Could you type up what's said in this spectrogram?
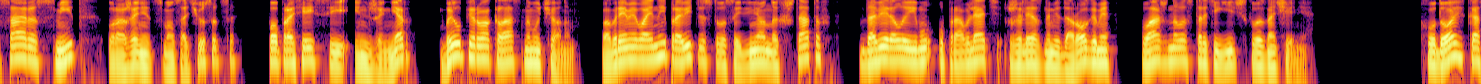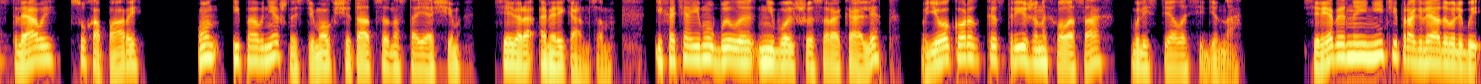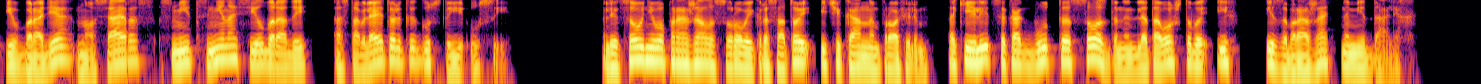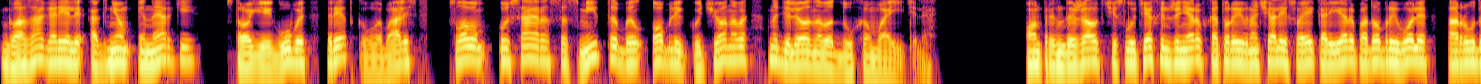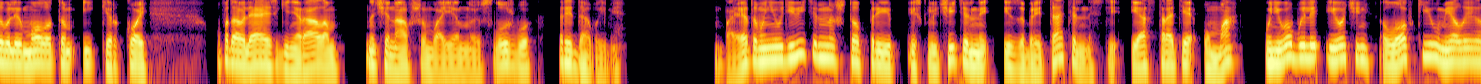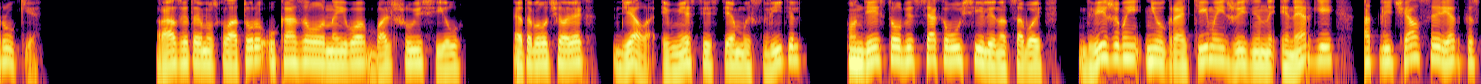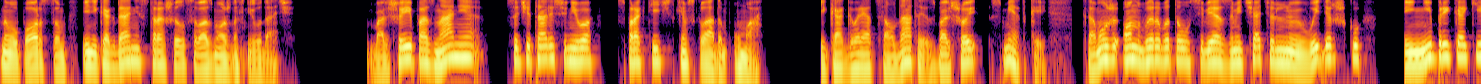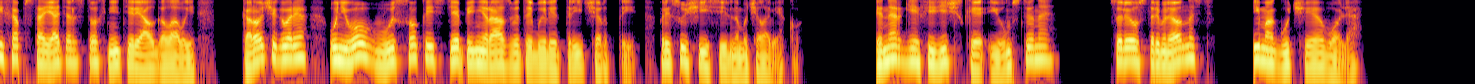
Сайрос Смит, уроженец Массачусетса, по профессии инженер, был первоклассным ученым. Во время войны правительство Соединенных Штатов доверило ему управлять железными дорогами важного стратегического значения. Худой, костлявый, сухопарый, он и по внешности мог считаться настоящим североамериканцем. И хотя ему было не больше 40 лет, в его коротко стриженных волосах блестела седина. Серебряные нити проглядывали бы и в бороде, но Сайрос Смит не носил бороды, оставляя только густые усы. Лицо у него поражало суровой красотой и чеканным профилем. Такие лица как будто созданы для того, чтобы их изображать на медалях. Глаза горели огнем энергии, строгие губы редко улыбались. Словом, у Сайроса Смита был облик ученого, наделенного духом воителя. Он принадлежал к числу тех инженеров, которые в начале своей карьеры по доброй воле орудовали молотом и киркой, уподавляясь генералам, начинавшим военную службу рядовыми. Поэтому неудивительно, что при исключительной изобретательности и остроте ума у него были и очень ловкие умелые руки. Развитая мускулатура указывала на его большую силу. Это был человек дела и вместе с тем мыслитель, он действовал без всякого усилия над собой, движимый неукротимой жизненной энергией, отличался редкостным упорством и никогда не страшился возможных неудач. Большие познания сочетались у него с практическим складом ума. И, как говорят солдаты, с большой сметкой. К тому же он выработал в себе замечательную выдержку и ни при каких обстоятельствах не терял головы. Короче говоря, у него в высокой степени развиты были три черты, присущие сильному человеку энергия физическая и умственная, целеустремленность и могучая воля.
